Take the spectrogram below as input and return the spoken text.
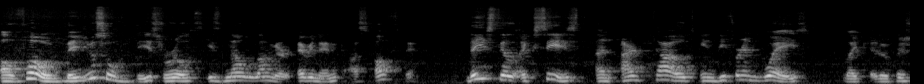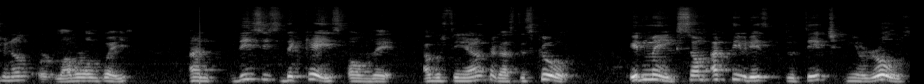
Although the use of these rules is no longer evident as often, they still exist and are taught in different ways, like educational or laboral ways, and this is the case of the Agustiniano Tagaste School. It makes some activities to teach new rules,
